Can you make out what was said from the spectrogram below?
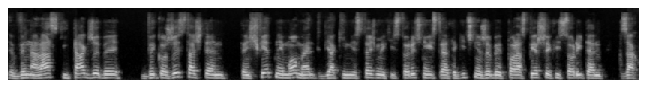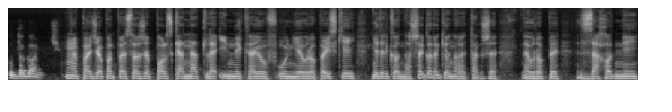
wynalazki, tak żeby wykorzystać ten ten świetny moment, w jakim jesteśmy historycznie i strategicznie, żeby po raz pierwszy w historii ten Zachód dogonić. Powiedział pan profesor, że Polska na tle innych krajów Unii Europejskiej, nie tylko naszego regionu, ale także Europy Zachodniej,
